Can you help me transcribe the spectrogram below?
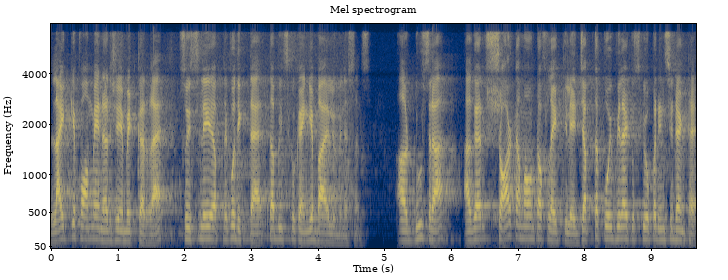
लाइट के फॉर्म में एनर्जी एमिट कर रहा है सो इसलिए अपने को दिखता है, तब इसको कहेंगे बायोल्यूमिनेसेंस और दूसरा, अगर शॉर्ट अमाउंट ऑफ़ लाइट के लिए, जब तक कोई भी लाइट उसके ऊपर इंसिडेंट है,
